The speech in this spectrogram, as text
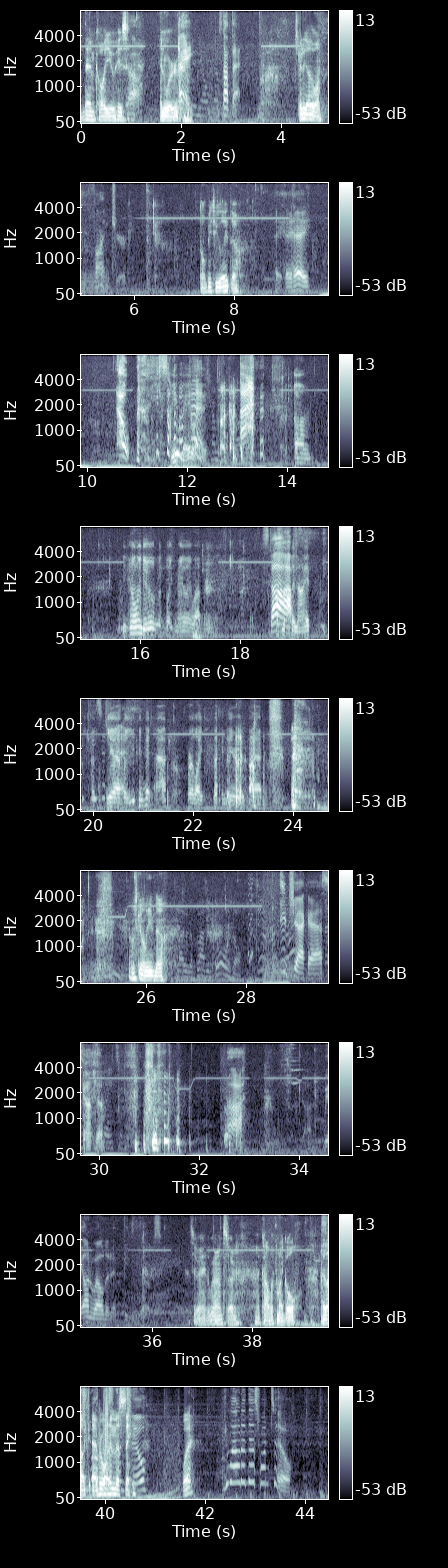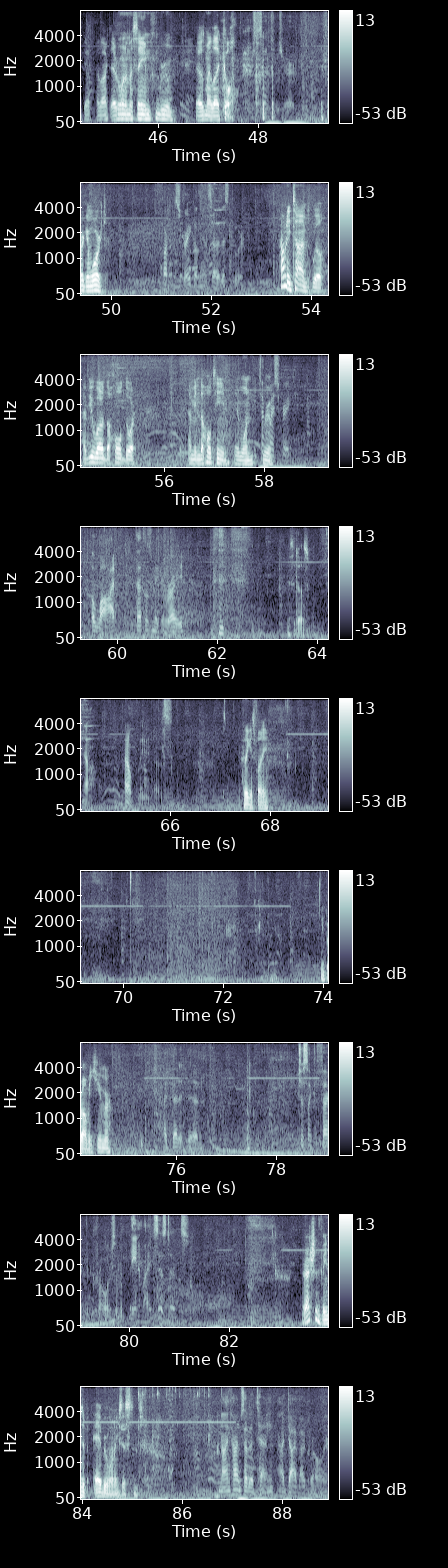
then call you his Ah. N word. Hey! Stop that. Go to the other one. Fine, jerk. Don't be too late though. Hey, hey, hey. No! you son You of melee. bitch! Um, you can only do it with like melee weapons. Stop! With the knife. Piece Yeah, shit. but you can hit F for like secondary attack. I'm just gonna leave now. You jackass. Gotcha. Ah. God. We unwelded it. Beat those. It's alright, the round started. I accomplished my goal. I locked everyone in the same. too? What? You welded this one too. Yep, I locked everyone in the same room. That was my life goal. You're such a jerk. It freaking worked. Fucking Scrake on the outside of this door. How many times, Will, have you welded the whole door? I mean, the whole team in one You took room. my Scrake. A lot. That doesn't make it right. Yes, it does. No. I don't believe it does. I think it's funny. It brought me humor. I bet it did. Just like the fact that crawlers are the bane of my existence. They're actually the beans of everyone's existence. Nine times out of ten, I die by crawler.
